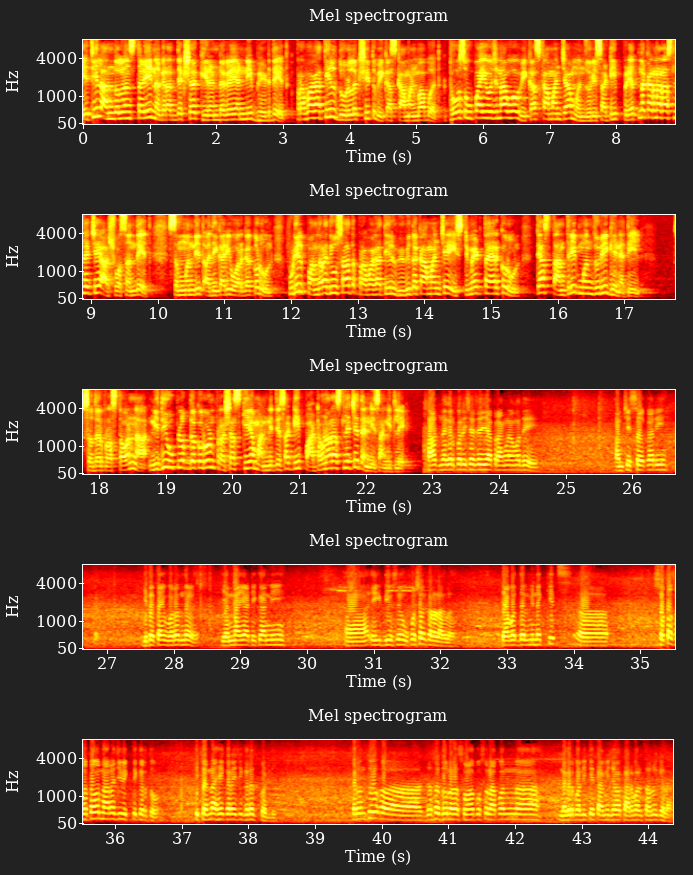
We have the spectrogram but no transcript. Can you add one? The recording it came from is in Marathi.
येथील आंदोलनस्थळी नगराध्यक्ष किरण डगळे यांनी भेट देत प्रभागातील दुर्लक्षित विकास कामांबाबत ठोस उपाययोजना व विकास कामांच्या मंजुरीसाठी प्रयत्न करणार असल्याचे आश्वासन देत संबंधित अधिकारी वर्गाकडून पुढील पंधरा दिवसात प्रभागातील विविध कामांचे इस्टिमेट तयार करून त्यास तांत्रिक मंजुरी घेण्यात येईल. सदर प्रस्तावांना निधी उपलब्ध करून प्रशासकीय मान्यतेसाठी पाठवणार असल्याचे त्यांनी सांगितले. आज नगर परिषदेच्या या प्रांगणामध्ये आमचे सहकारी गीताताई वरंदळ यांना या ठिकाणी एक दिवसीय उपोषण करायला लागलं. त्याबद्दल मी नक्कीच स्वतः स्वतःवर नाराजी व्यक्त करतो की त्यांना हे करायची गरज पडली. परंतु जसं दोन हजार सोळापासून आपण नगरपालिकेत आम्ही जेव्हा कारभार चालू केला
